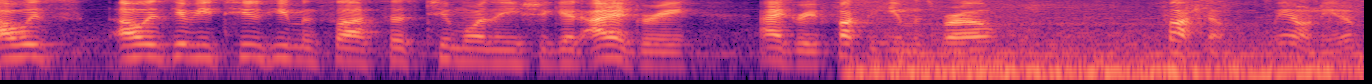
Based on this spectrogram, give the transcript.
Always, always give you two human slots. That's two more than you should get. I agree. I agree. Fuck the humans, bro. Fuck them. We don't need them.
